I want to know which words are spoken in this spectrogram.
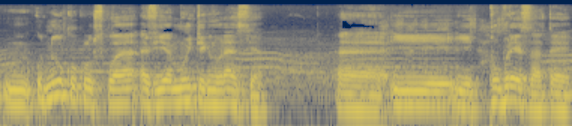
no Ku Klux Klan havia muita ignorância e, e, pobreza até.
